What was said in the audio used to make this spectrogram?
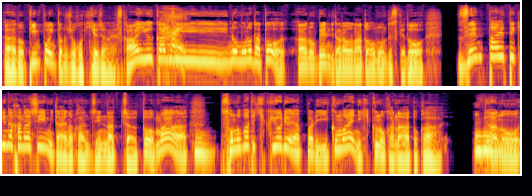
あの、ピンポイントの情報聞けるじゃないですか。ああいう感じのものだと、あの、便利だろうなとは思うんですけど、全体的な話みたいな感じになっちゃうと、まあ、うん。その場で聞くよりはやっぱり行く前に聞くのかなとか、うんあ、の、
